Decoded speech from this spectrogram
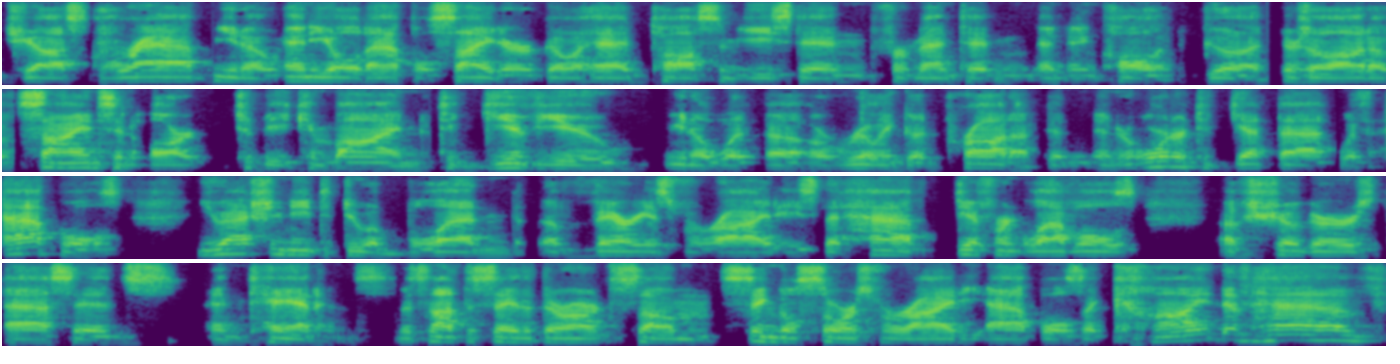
just grab you know any old apple cider go ahead toss some yeast in ferment it and, and, and call it good there's a lot of science and art to be combined to give you you know what a, a really good product and, and in order to get that with apples you actually need to do a blend of various varieties that have different levels of sugars, acids, and tannins. It's not to say that there aren't some single source variety apples that kind of have,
